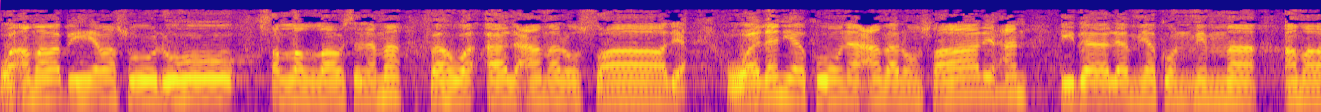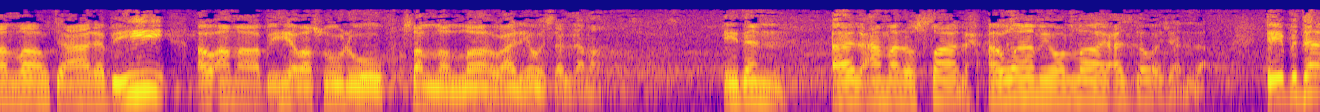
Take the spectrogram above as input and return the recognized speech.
وأمر به رسوله صلى الله عليه وسلم فهو العمل الصالح. ولن يكون عمل صالحا إذا لم يكن مما أمر الله تعالى به أو أمر به رسوله صلى الله عليه وسلم. إذا العمل الصالح أوامر الله عز وجل. ابدأ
